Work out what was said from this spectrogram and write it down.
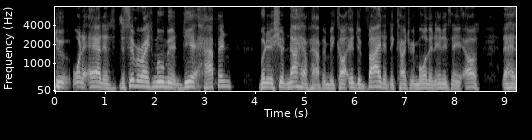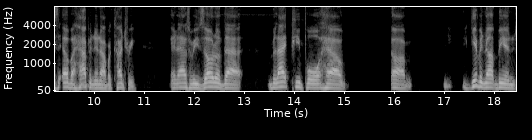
do want to add is the civil rights movement did happen, but it should not have happened because it divided the country more than anything else that has ever happened in our country. And as a result of that, black people have um, given up being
